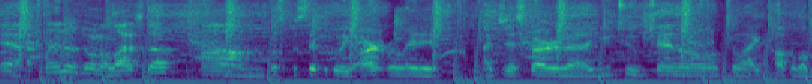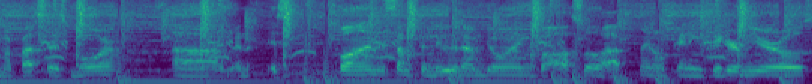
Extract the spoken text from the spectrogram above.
Yeah, I plan on doing a lot of stuff, um, but specifically art related. I just started a YouTube channel to like talk about my process more. Um, and it's fun, it's something new that I'm doing, but also I plan on painting bigger murals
